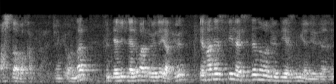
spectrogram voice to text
asla bakarlar. Çünkü onlar delilleri var öyle yapıyor. E Hanefiler size ne oluyor diyesim geliyor yani.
